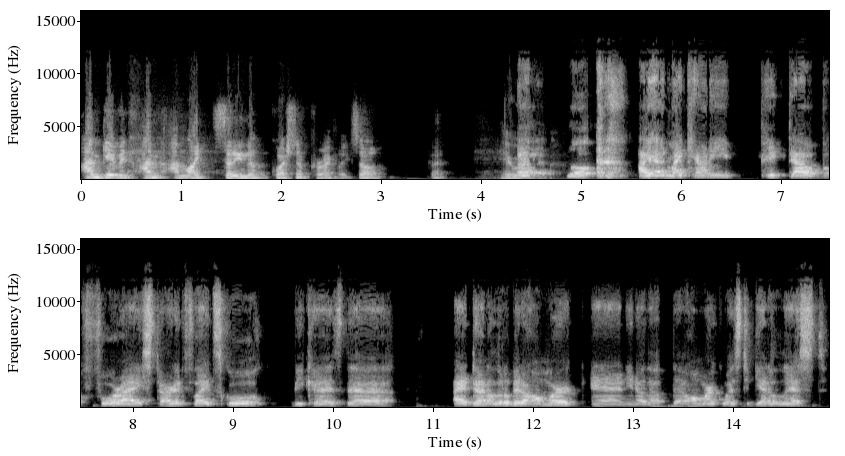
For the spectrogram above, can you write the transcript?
I'm giving, I'm, I'm like setting the question up correctly. So, Here we Uh, go. well, I had my county picked out before I started flight school because the I had done a little bit of homework, and you know the the homework was to get a list.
